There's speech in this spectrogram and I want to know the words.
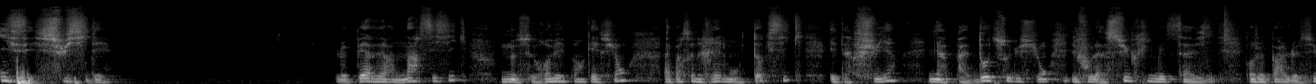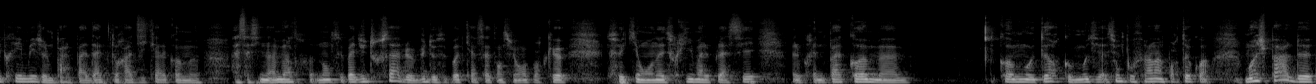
il s'est suicidé le pervers narcissique ne se remet pas en question. La personne réellement toxique est à fuir. Il n'y a pas d'autre solution. Il faut la supprimer de sa vie. Quand je parle de supprimer, je ne parle pas d'acte radical comme euh, assassinat, meurtre. Non, c'est pas du tout ça le but de ce podcast. Attention, pour que ceux qui ont un esprit mal placé ne le prennent pas comme euh, comme moteur, comme motivation pour faire n'importe quoi. Moi, je parle de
